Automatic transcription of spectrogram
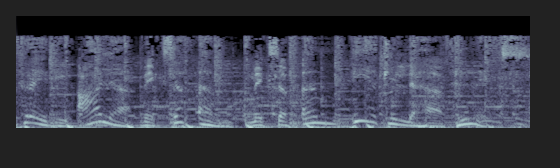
الفريدي على Mix FM Mix FM هي كلها في ال mix,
